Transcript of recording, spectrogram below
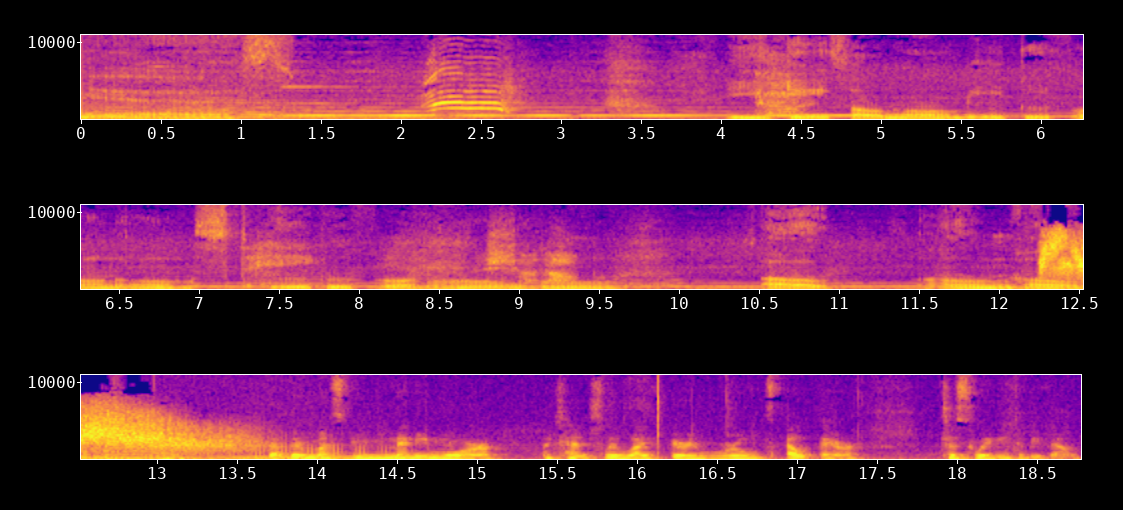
Yes. E.T. phone home, E.T. phone home, E.T. phone home. Oh, phone home. That there must be many more potentially life-bearing worlds out there just waiting to be found.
